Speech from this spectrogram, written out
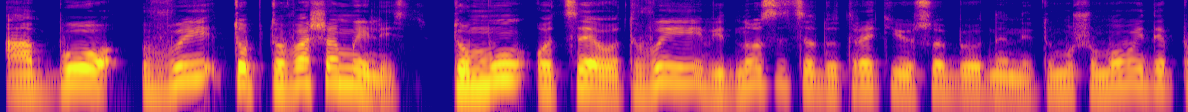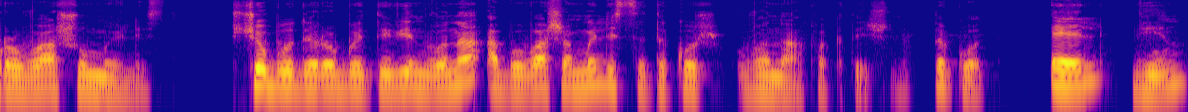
або ви, тобто ваша милість. Тому оце от ви відноситься до третьої особи однини, тому що мова йде про вашу милість. Що буде робити він, вона, або ваша милість це також вона, фактично. Так от, ель, він,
